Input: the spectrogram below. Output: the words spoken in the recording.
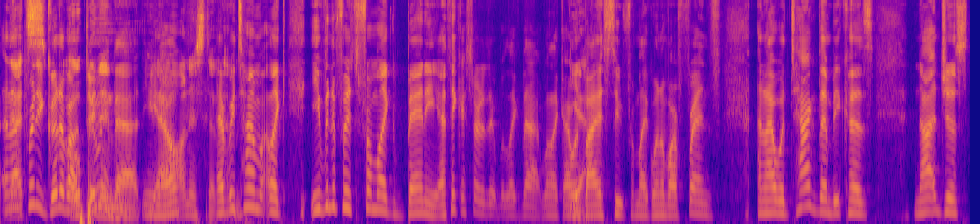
and I'm pretty good about doing and, that. You yeah, know, honest every them. time like even if it's from like Benny, I think I started it with like that when like I would Yeah. buy a suit from like one of our friends, and I would tag them because not just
